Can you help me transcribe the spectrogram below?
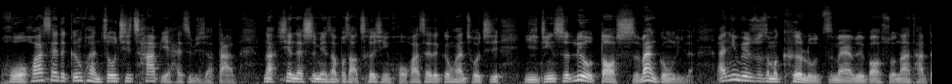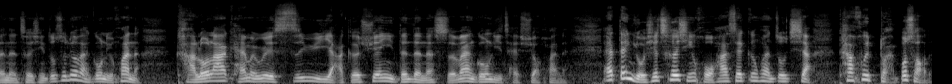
火花塞的更换周期差别还是比较大的。那现在市面上不少车型火花塞的更换周期已经是六到十万公里了。哎，你比如说什么克鲁兹、迈锐宝、索纳塔等等车型都是六万公里换的，卡罗拉、凯美瑞、思域、雅阁、轩逸等等呢十万公里才需要换的。哎，但有些车型火花塞更换周期啊，它会短不少的。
